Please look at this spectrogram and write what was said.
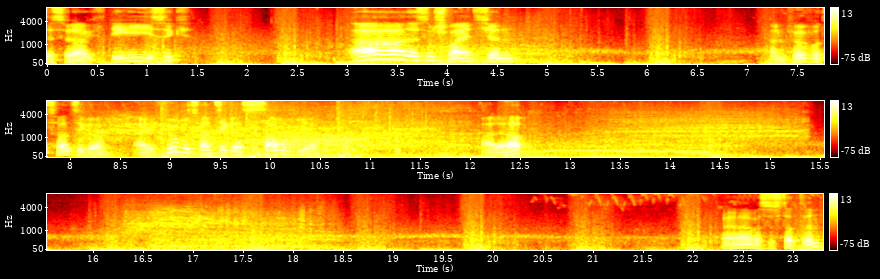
Das wäre riesig. Ah, das ist ein Schweinchen. Ein 25er. Eine 25er Sau hier. Alle ab. Was ist da drin?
